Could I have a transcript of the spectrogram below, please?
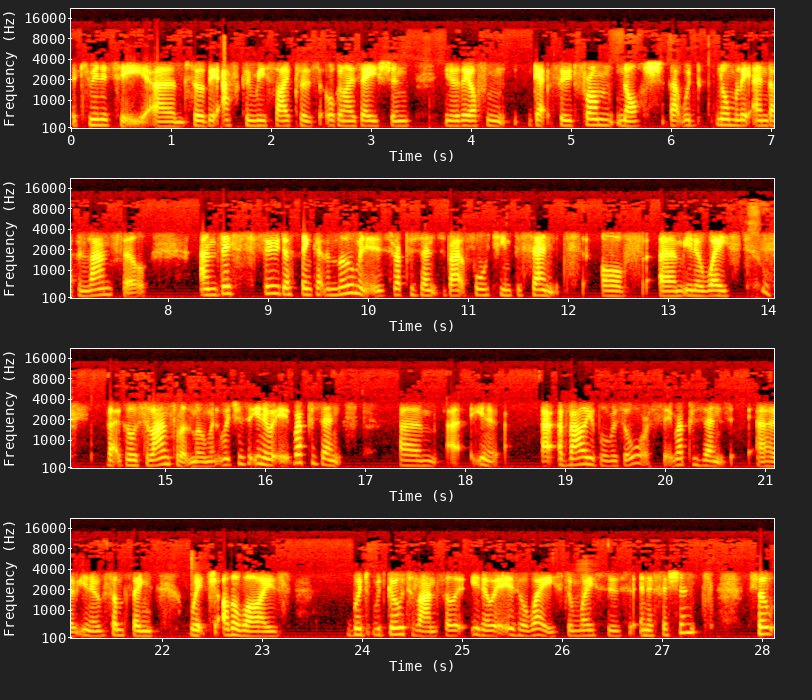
the community. Um, so the African Recyclers Organisation, you know, they often get food from Nosh that would normally end up in landfill. And this food, I think, at the moment is represents about 14% of, um, you know, waste that goes to landfill at the moment, which is, you know, it represents, um, uh, you know, a, valuable resource. It represents, uh, you know, something which otherwise would, would go to landfill, it, you know, it is a waste and waste is inefficient. So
